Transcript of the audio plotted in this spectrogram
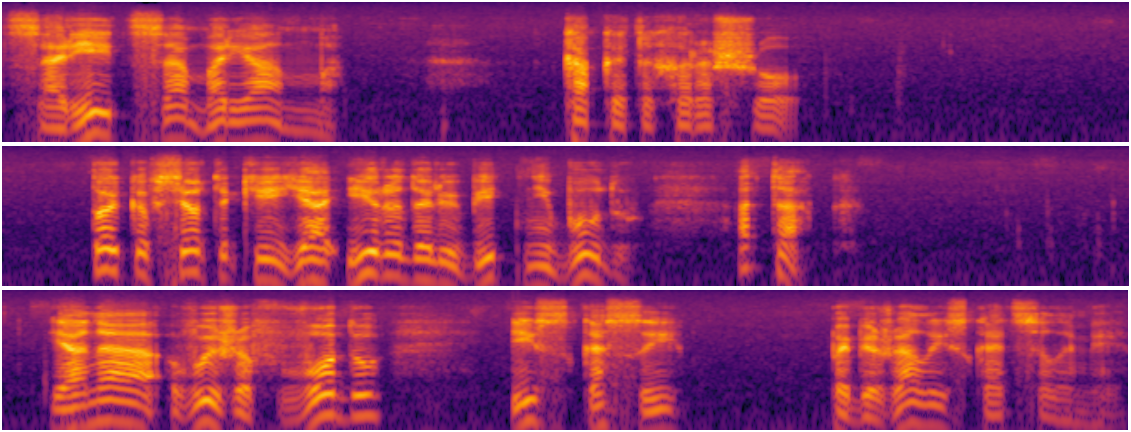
Царица Мариамма. Как это хорошо! Только все-таки я Ирода любить не буду, а так. И она, выжав воду, из косы побежала искать Соломея.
